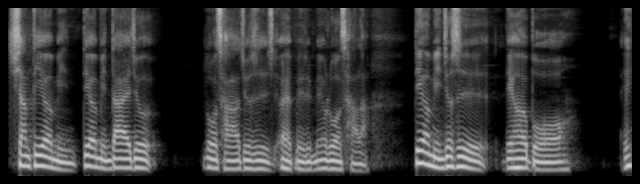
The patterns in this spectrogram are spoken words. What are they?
像第二名，第二名大概就落差就是，呃，不对，没有落差啦。第二名就是联合国，哎，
